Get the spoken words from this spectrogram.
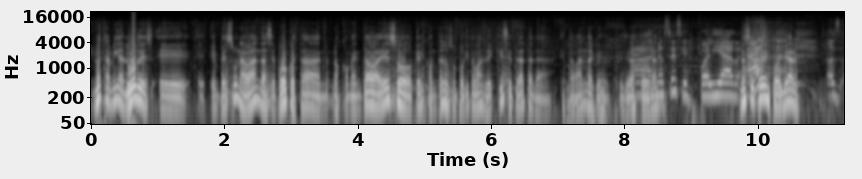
nuestra amiga Lourdes eh, eh, empezó una banda hace poco, está, nos comentaba eso. ¿Querés contarnos un poquito más de qué se trata la, esta banda que, que llevaste Ah, adelante? no sé si espolear. No se Ah. puede spoilear. O sea,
